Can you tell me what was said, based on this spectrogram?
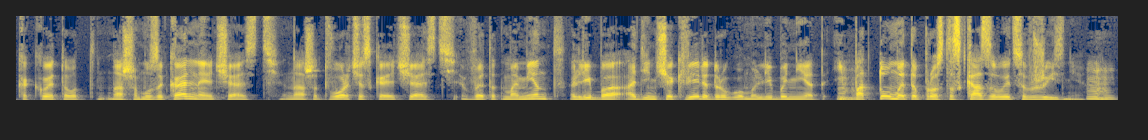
какая-то вот наша музыкальная часть, наша творческая часть в этот момент либо один человек верит другому, либо нет. И угу. потом это просто сказывается в жизни жизни. Угу.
